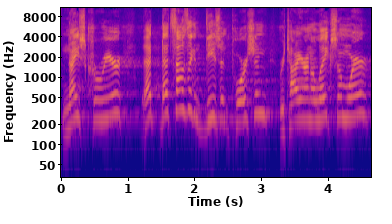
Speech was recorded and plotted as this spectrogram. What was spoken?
nice career, that, that sounds like a decent portion. Retire on a lake somewhere.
